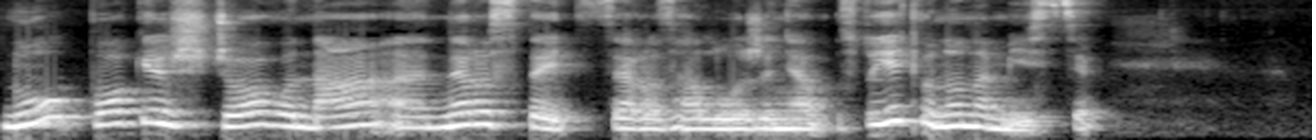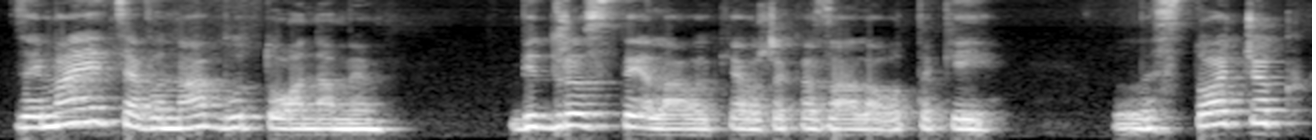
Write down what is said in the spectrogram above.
Ну, поки що вона е, не ростить це розгалуження, стоїть воно на місці. Займається вона бутонами. Відростила, як я вже казала, отакий листочок.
